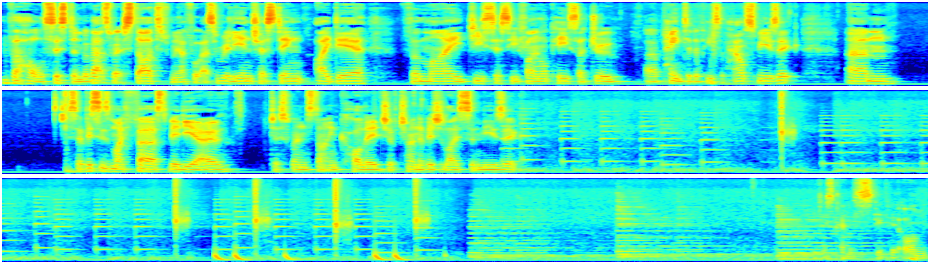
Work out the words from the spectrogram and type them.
the whole system. But that's where it started for me. I thought that's a really interesting idea for my GCSE final piece. I drew, uh, painted a piece of house music. Um, so this is my first video just when starting college of trying to visualize some music. Just kind of skip it on.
